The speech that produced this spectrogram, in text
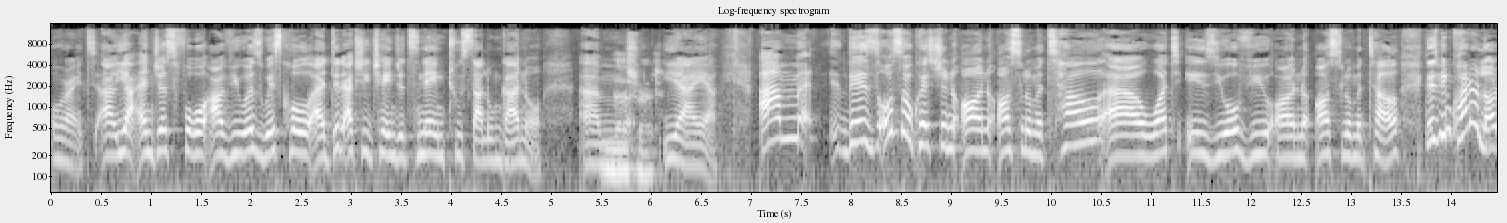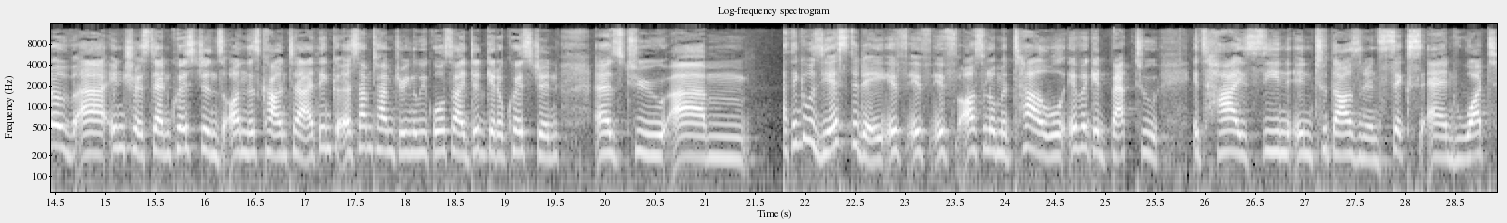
All right. Uh, yeah, and just for our viewers, Wescoal uh, did actually change its name to Salungano. Um, That's right. Yeah, yeah. Um, there's also a question on ArcelorMittal. Uh, what is your view on ArcelorMittal? There's been quite a lot of uh, interest and questions on this counter. I think uh, sometime during the week also I did get a question as to. Um, I think it was yesterday, if, if, if ArcelorMittal will ever get back to its highs seen in 2006 and what,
